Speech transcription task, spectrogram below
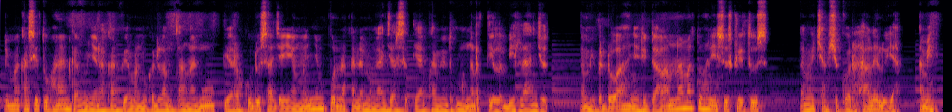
Terima kasih Tuhan, kami menyerahkan firman-Mu ke dalam tangan-Mu, biar roh kudus saja yang menyempurnakan dan mengajar setiap kami untuk mengerti lebih lanjut. Kami berdoa hanya di dalam nama Tuhan Yesus Kristus, kami ucap syukur, haleluya, amin.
